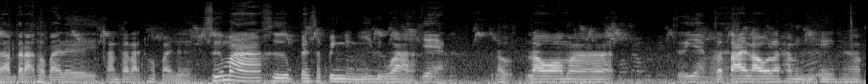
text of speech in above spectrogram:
ตามตลาดทั่วไปเลย ตามตลาดทั่วไปเลย ซื้อมาคือเป็นสปริงอย่างนี้หรือว่าแยกเราเราเอามาซื้อแยกมาสไตล์เราเราทำอย่างนี้เองใช่ไหมครับ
